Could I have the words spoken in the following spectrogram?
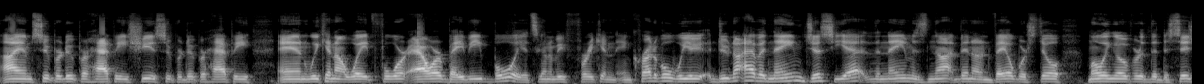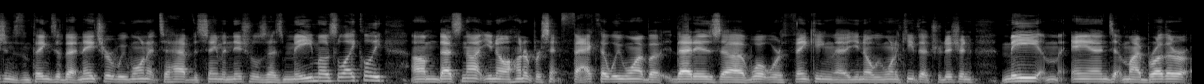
I am super duper happy. She is super duper happy, and we cannot wait for our baby boy. It's going to be freaking incredible. We do not have a name just yet. The name has not been unveiled. We're still mulling over the decisions and things of that nature. We want it to have the same initials as me, most likely. Um, that's not, you know, 100% fact that we want, but that is uh, what we're thinking. That you know, we want to keep that tradition. Me and my brother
